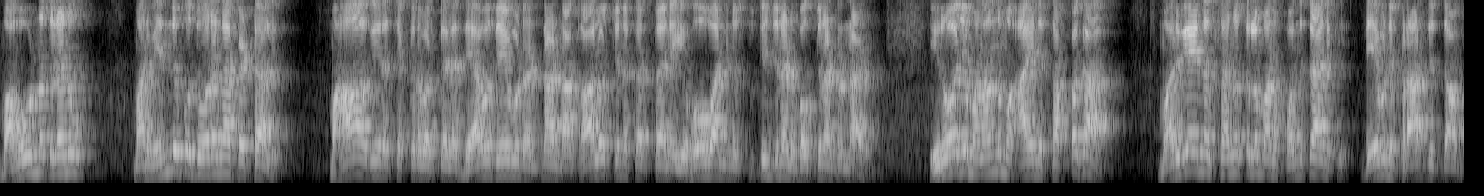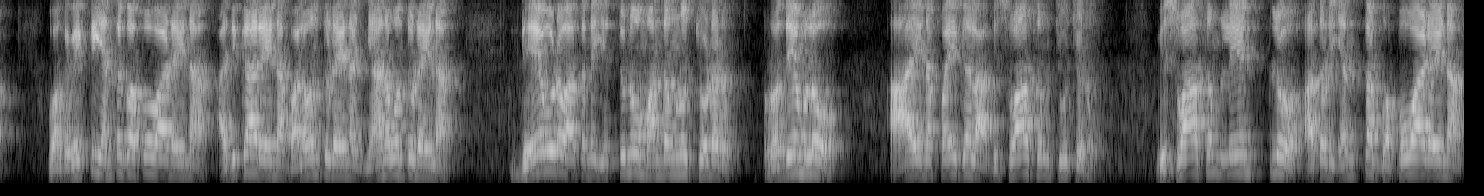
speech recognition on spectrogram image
మహోన్నతులను మనం ఎందుకు దూరంగా పెట్టాలి? మహావీర చక్రవర్తి అయిన దేవదేవుడు అంటున్నాడు నాకు ఆలోచనకర్త అయిన యహోవా నిన్ను స్థుతించినట్టు భక్తులు అంటున్నాడు. ఈరోజు మనందరం ఆయన తప్పక మరుగైన సంగతులు మనం పొందటానికి దేవుని ప్రార్థిద్దాం. ఒక వ్యక్తి ఎంత గొప్పవాడైనా అధికారైనా బలవంతుడైనా జ్ఞానవంతుడైనా దేవుడు అతని ఎత్తును మందమును చూడడు. హృదయంలో ఆయనపై గల విశ్వాసం చూచును. విశ్వాసం లేనిలో అతడు ఎంత గొప్పవాడైనా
